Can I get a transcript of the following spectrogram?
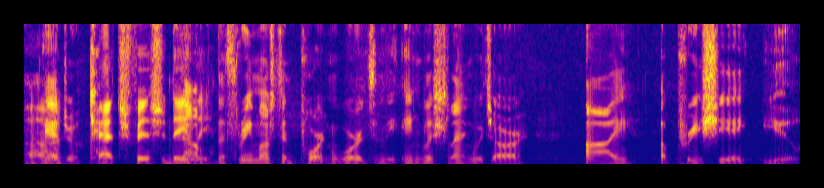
Uh, Andrew. Catch fish daily. No, the three most important words in the English language are I appreciate you.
